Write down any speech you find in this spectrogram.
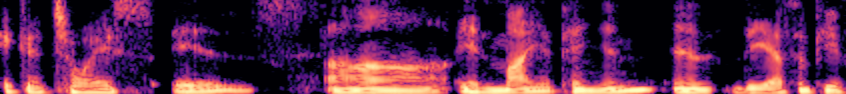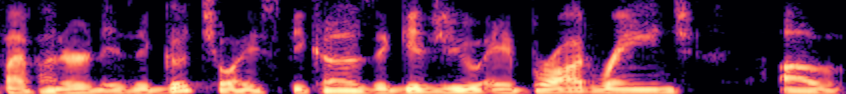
a good choice is, uh, in my opinion, the S and P 500 is a good choice because it gives you a broad range of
